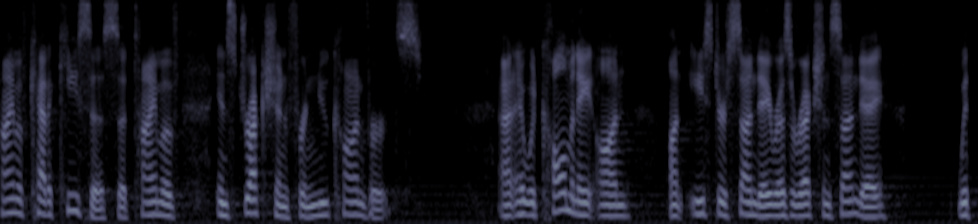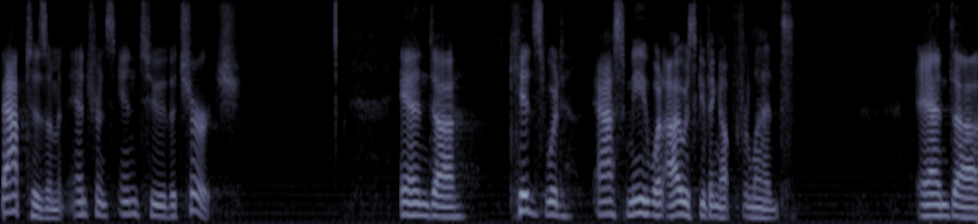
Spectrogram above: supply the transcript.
time of catechesis, a time of instruction for new converts. And it would culminate on, on Easter Sunday, Resurrection Sunday, with baptism and entrance into the church. And uh, kids would ask me what I was giving up for Lent. And uh,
